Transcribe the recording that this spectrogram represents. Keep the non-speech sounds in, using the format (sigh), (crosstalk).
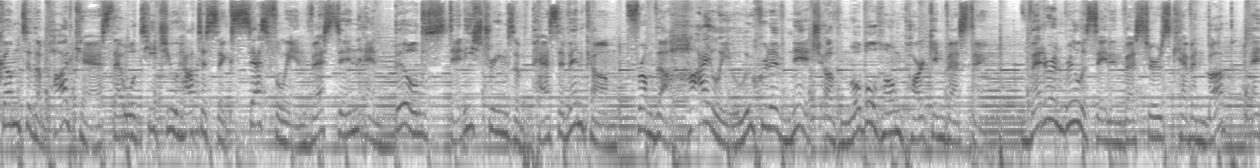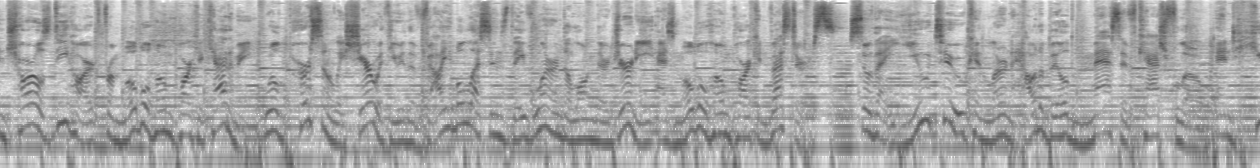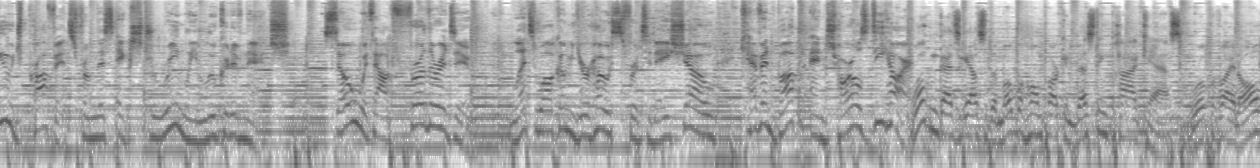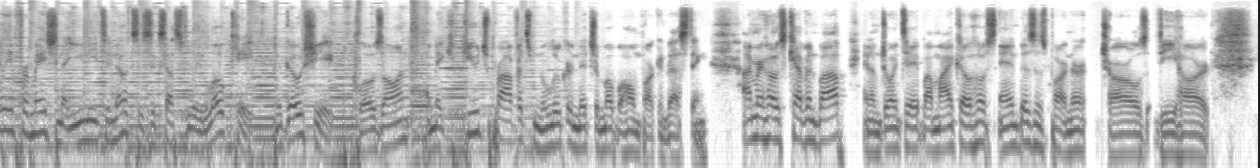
Welcome to the podcast that will teach you how to successfully invest in and build steady streams of passive income from the highly lucrative niche of mobile home park investing. Veteran real estate investors Kevin Bupp and Charles Dehart from Mobile Home Park Academy will personally share with you the valuable lessons they've learned along their journey as mobile home park investors so that you too can learn how to build massive cash flow and huge profits from this extremely lucrative niche. So, without further ado, let's welcome your hosts for today's show, Kevin Bupp and Charles Dehart. Welcome, guys and gals, to the Mobile Home Park Investing Podcast. We'll provide all the information that you need to know to successfully locate, negotiate, close on, and make huge profits from the lucrative niche of mobile home park investing. I'm your host, Kevin Bupp, and I'm joined today by my co host and business partner, Charles Dehart.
